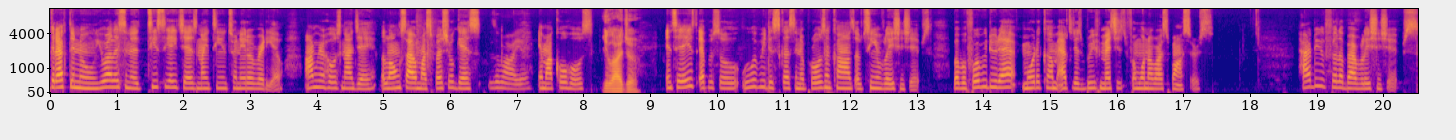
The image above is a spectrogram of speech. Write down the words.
Good afternoon. You are listening to TCHS 19 Tornado Radio. I'm your host, Najae, alongside my special guest, Zamaya. and my co host. Elijah. In today's episode, we will be discussing the pros and cons of teen relationships. But before we do that, more to come after this brief message from one of our sponsors. How do you feel about relationships?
